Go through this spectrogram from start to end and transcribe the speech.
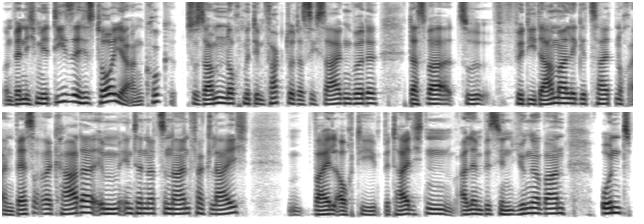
Und wenn ich mir diese Historie angucke, zusammen noch mit dem Faktor, dass ich sagen würde, das war zu, für die damalige Zeit noch ein besserer Kader im internationalen Vergleich, weil auch die Beteiligten alle ein bisschen jünger waren und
